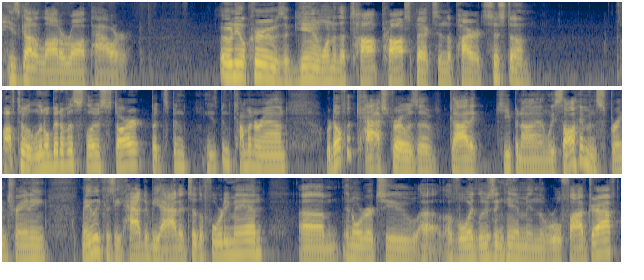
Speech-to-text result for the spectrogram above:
he's got a lot of raw power. Oneil Cruz, again, one of the top prospects in the Pirates system. Off to a little bit of a slow start, but it's been he's been coming around. Rodolfo Castro is a guy to keep an eye on. We saw him in spring training, mainly because he had to be added to the 40 man um, in order to uh, avoid losing him in the Rule 5 draft.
